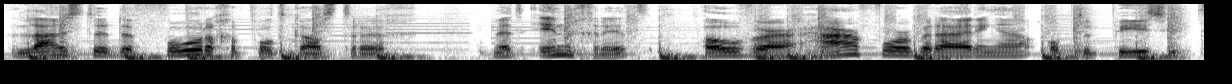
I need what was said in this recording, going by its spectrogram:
luister de vorige podcast terug met Ingrid over haar voorbereidingen op de PCT,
